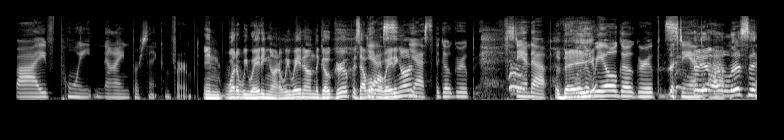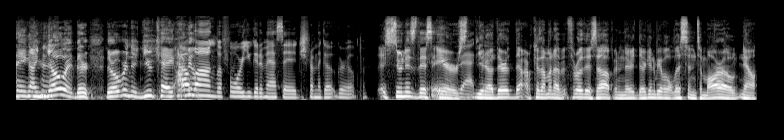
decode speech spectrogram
Ninety five point nine percent confirmed. And what are we waiting on? Are we waiting on the Goat Group? Is that what we're waiting on? Yes, the goat group stand up. They- Well, the real goat group stand up. They are listening. I know it. They're they're over in the UK. How I've been- long before you get a message from the goat group? as soon as this airs, Exactly. you know, they're because I'm gonna throw this up and they're they're gonna be able to listen tomorrow. Now,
